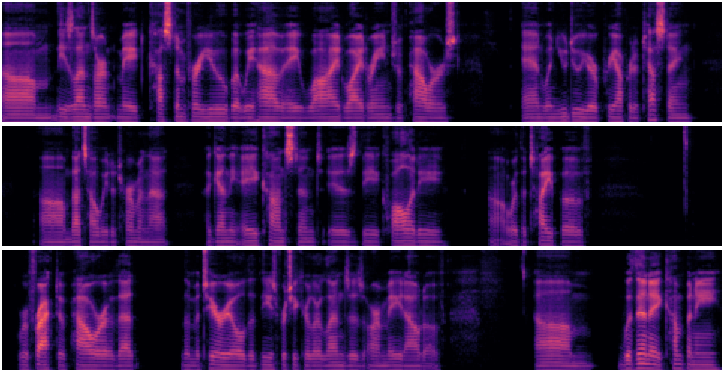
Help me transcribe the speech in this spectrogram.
um, these lenses aren't made custom for you, but we have a wide, wide range of powers. And when you do your preoperative testing, um, that's how we determine that. Again, the A constant is the quality uh, or the type of refractive power that the material that these particular lenses are made out of. Um, within a company,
